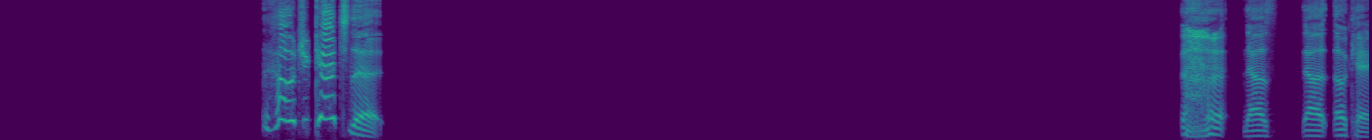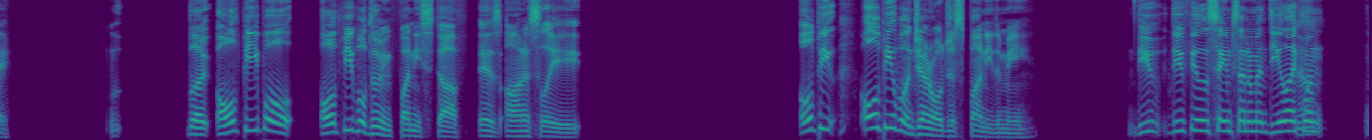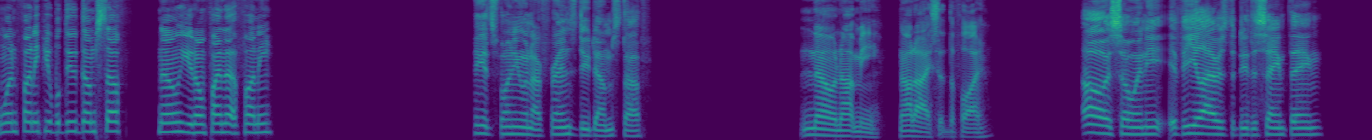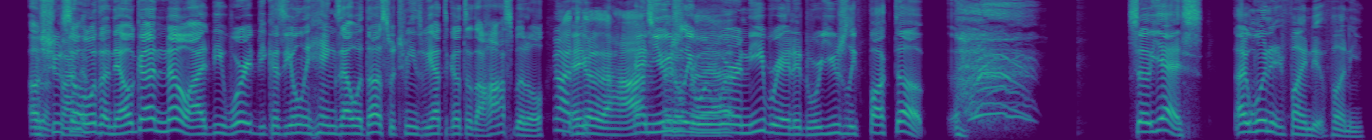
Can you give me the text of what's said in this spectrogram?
How'd you catch that? that was that was, okay. Look, old people old people doing funny stuff is honestly old people old people in general just funny to me. Do you do you feel the same sentiment? Do you like No. when when funny people do dumb stuff? No, you don't find that funny? Think it's funny when our friends do dumb stuff. No, not me. Not I, said the fly. Oh, so when he if Eli was to do the same thing, Oh, shoot someone it. with a nail gun? No, I'd be worried because he only hangs out with us, which means we have to go to the hospital. you don't have and, to go to the hospital. and usually when that. we're inebriated, we're usually fucked up. so yes, I wouldn't find it funny.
